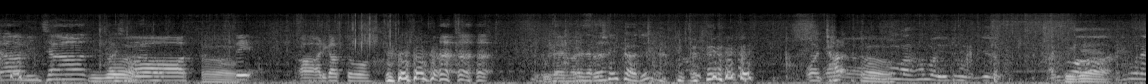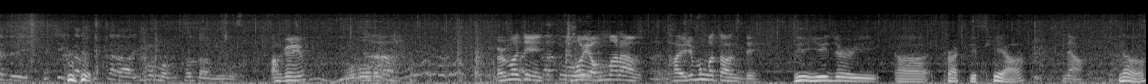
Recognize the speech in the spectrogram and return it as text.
야 민찬 이거 아, 어, 네. 아, 아리가또. 내가 창피하지? 어, 잘, 어, 이것만 하면 요즘 이게 안 그게- 좋아. 일본 애들이 택시가 택시가 이것만 못한다고. 아, 그래요? 얼마 전에 저희 엄마랑 다 일본 갔다 왔는데. do you usually uh, practice here? No. No.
